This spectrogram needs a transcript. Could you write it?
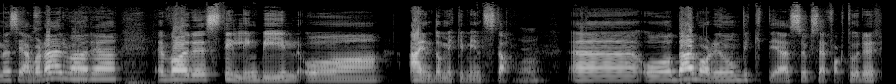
mens jeg var der, var, eh, var stilling, bil og eiendom, ikke minst. da. Eh, og der var det jo noen viktige suksessfaktorer.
